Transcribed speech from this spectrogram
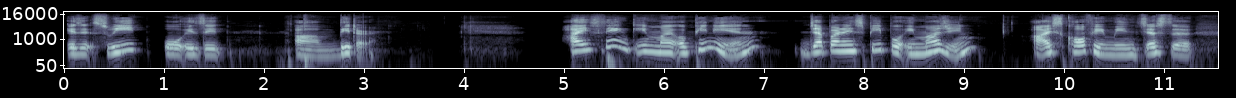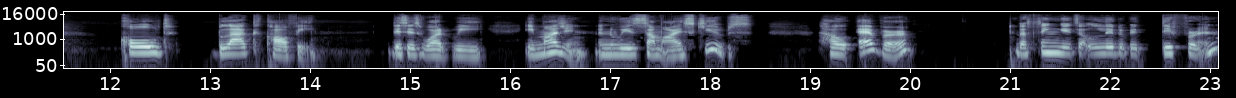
Is it sweet or is it um, bitter? I think, in my opinion, Japanese people imagine iced coffee means just a cold black coffee. This is what we imagine and with some ice cubes. However, the thing is a little bit different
